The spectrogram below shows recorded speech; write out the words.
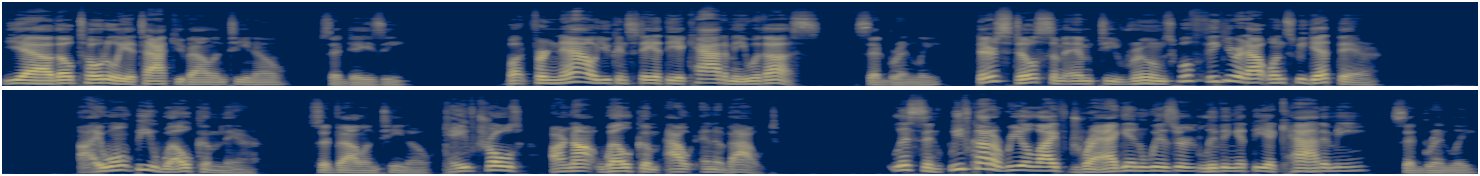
Yeah, they'll totally attack you, Valentino, said Daisy. But for now, you can stay at the academy with us said Brinley. There's still some empty rooms. We'll figure it out once we get there. I won't be welcome there, said Valentino. Cave trolls are not welcome out and about. Listen, we've got a real life dragon wizard living at the academy, said Brinley.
